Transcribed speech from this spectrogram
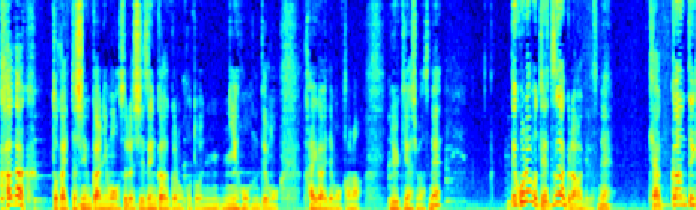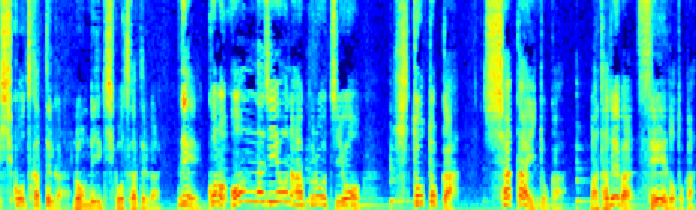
科学とか言った瞬間にもそれは自然科学のことを日本でも海外でもかないう気がしますね。で、これも哲学なわけですね。客観的思考を使ってるから。論理的思考を使ってるから。で、この同じようなアプローチを人とか社会とか、まあ、例えば制度とか、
